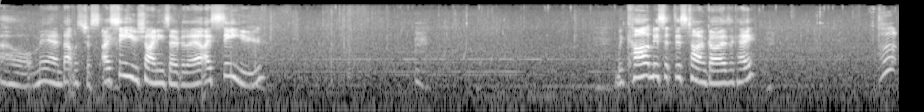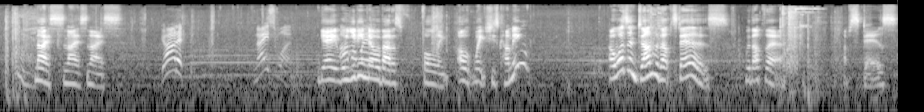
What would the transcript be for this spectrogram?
Oh, man, that was just... I see you, shinies, over there. I see you. We can't miss it this time, guys, okay? Nice, nice, nice. Got it. Nice one. Yay, well you didn't know about us falling. Oh, wait, she's coming? I wasn't done with upstairs. With up there. Upstairs.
